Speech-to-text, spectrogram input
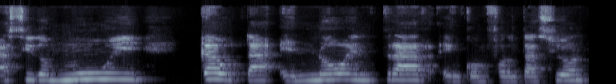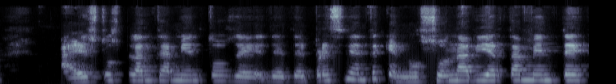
ha sido muy cauta en no entrar en confrontación a estos planteamientos del presidente que no son abiertamente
